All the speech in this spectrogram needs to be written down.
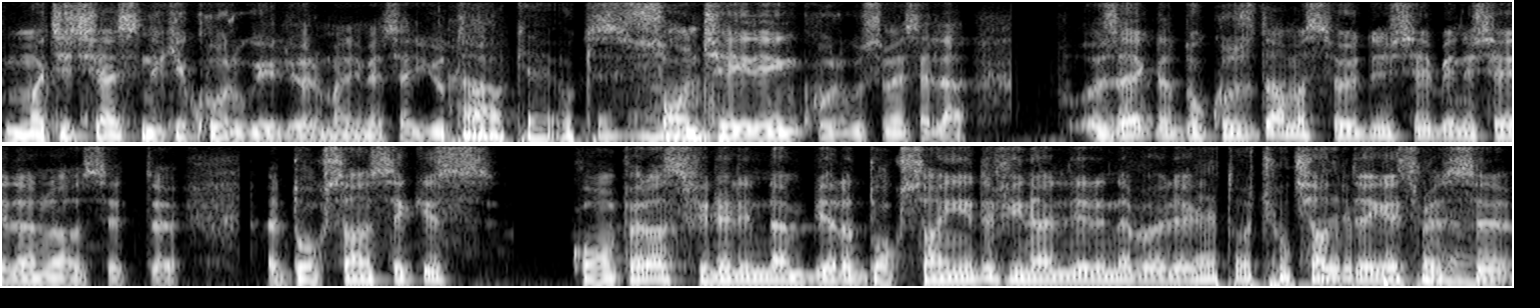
maç içerisindeki kurguyu diyorum. Hani mesela Utah Ha okey okey. son çeyreğin kurgusu mesela. Özellikle 9'da ama söylediğin şey beni şeyden rahatsız etti. E, 98 konferans finalinden bir ara 97 finallerine böyle Evet o çok çat diye mesela.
